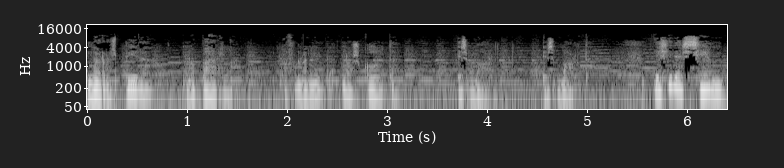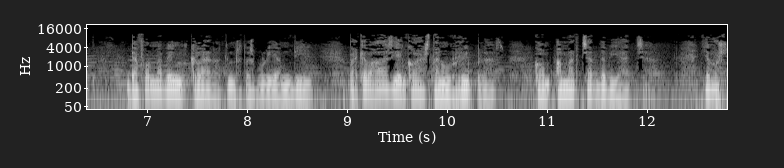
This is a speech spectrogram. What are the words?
No respira, no parla, la fulanita no escolta, és mort, és morta. I així deixem de forma ben clara el que nosaltres volíem dir, perquè a vegades hi ha coses tan horribles com ha marxat de viatge. Llavors,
